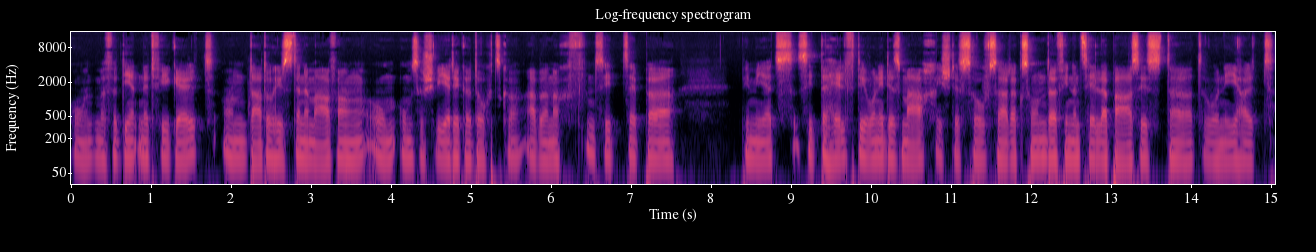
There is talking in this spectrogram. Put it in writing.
und man verdient nicht viel Geld und dadurch ist dann am Anfang um, umso schwieriger durchzugehen. Aber nach seit etwa bei mir jetzt seit der Hälfte, wo ich das mache, ist das so auf so einer gesunden finanzieller Basis, da, da wo ich halt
